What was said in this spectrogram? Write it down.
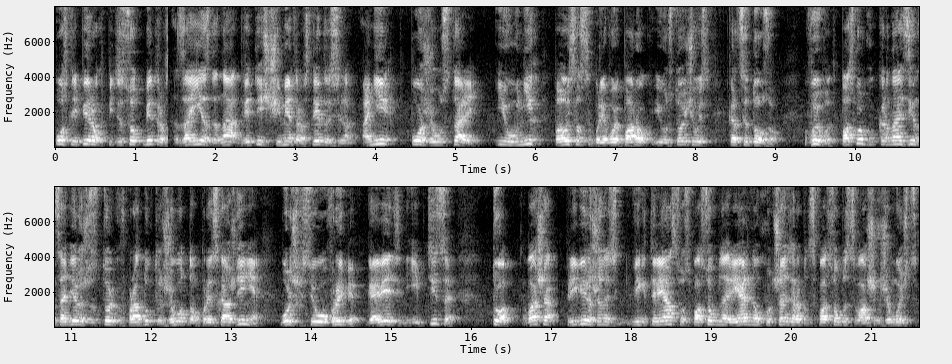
После первых 500 метров заезда на 2000 метров, следовательно, они позже устали, и у них повысился болевой порог и устойчивость к ацидозу. Вывод. Поскольку карнозин содержится только в продуктах животного происхождения, больше всего в рыбе, говядине и птице, то ваша приверженность вегетарианству способна реально ухудшать работоспособность ваших же мышц.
